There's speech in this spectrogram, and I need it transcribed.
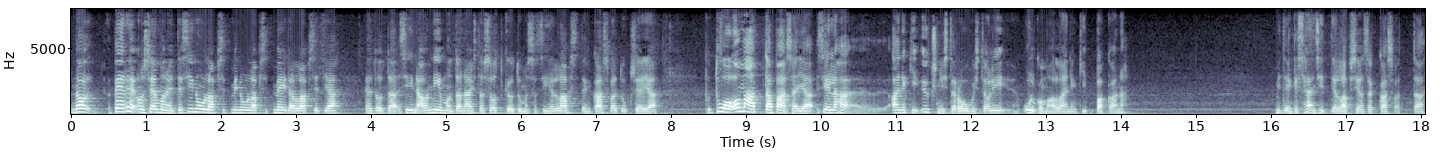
No perhe on semmoinen, että sinun lapset, minun lapset, meidän lapset ja, ja tota, siinä on niin monta naista sotkeutumassa siihen lasten kasvatukseen ja tuo omat tapansa ja siellä ainakin yksi niistä rouvista oli ulkomaalainenkin pakana miten hän sitten lapsiansa kasvattaa.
